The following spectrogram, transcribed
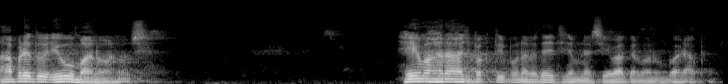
આપણે તો એવું માનવાનું છે. હે મહારાજ, ભક્તિપૂર્ણ હૃદયથી અમને સેવા કરવાનું બળ આપો.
